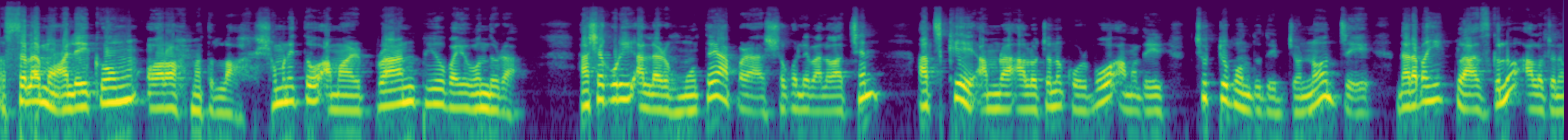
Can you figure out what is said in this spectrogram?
আসসালামু আলাইকুম ওরহমতুল্লাহ সম্মানিত আমার প্রাণ প্রিয় ভাই বন্ধুরা, আশা করি আল্লাহর রহমতে আপনারা সকলে ভালো আছেন। আজকে আমরা আলোচনা করব আমাদের ছোট্ট বন্ধুদের জন্য যে ধারাবাহিক ক্লাসগুলো আলোচনা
